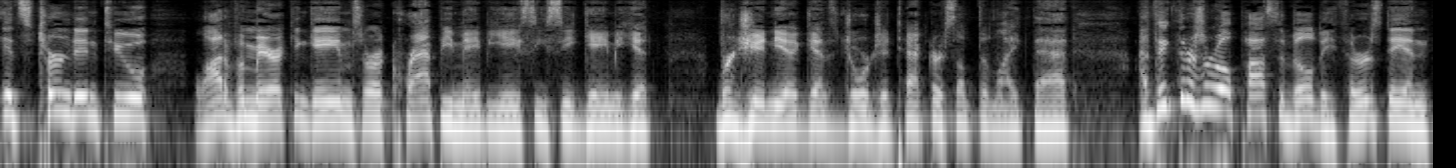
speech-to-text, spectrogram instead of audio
It's turned into a lot of American games or a crappy maybe ACC game. You get Virginia against Georgia Tech or something like that. I think there's a real possibility Thursday and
